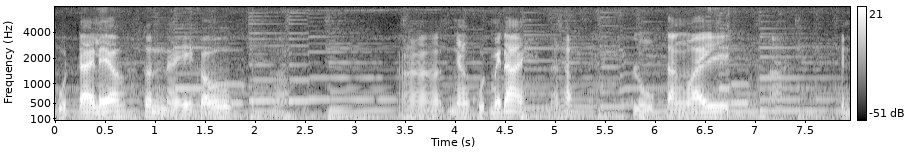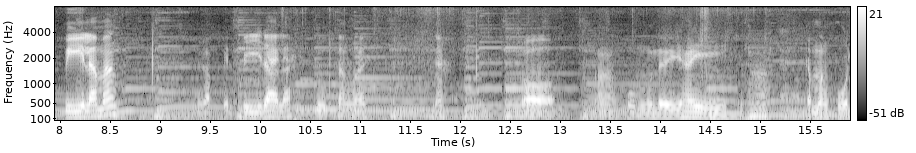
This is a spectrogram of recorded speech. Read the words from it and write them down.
ขุดได้แล้ว ต้นไหนเขาายังขุดไม่ได้นะครับ ปลูกตั้งไว้เป็นปีแล้วมั้งนะครับเป็นปีได้แล้วปลูกตั้งไว้นะก็ผมเลยให้กำลังพล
